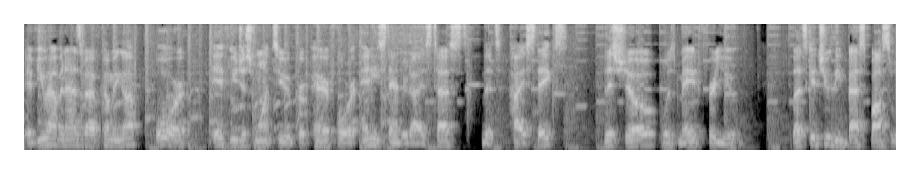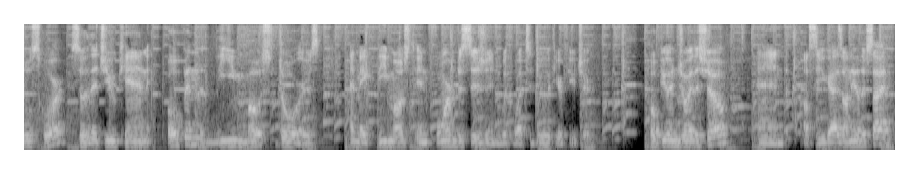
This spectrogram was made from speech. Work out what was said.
If you have an ASVAB coming up, or if you just want to prepare for any standardized test that's high stakes, this show was made for you. Let's get you the best possible score so that you can open the most doors and make the most informed decision with what to do with your future. Hope you enjoy the show, and I'll see you guys on the other side.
